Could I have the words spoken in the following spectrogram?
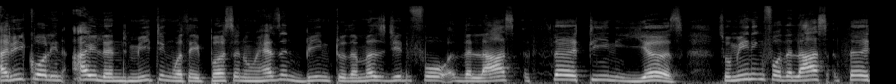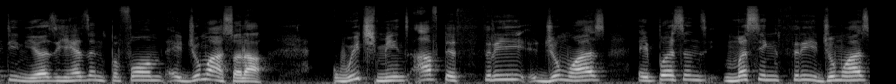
I recall in Ireland meeting with a person who hasn't been to the masjid for the last 13 years. So, meaning for the last 13 years, he hasn't performed a Jum'ah Salah, which means after three Jum'ahs, a person's missing three Jum'ahs,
